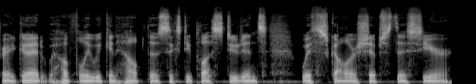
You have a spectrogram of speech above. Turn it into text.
Very good. Hopefully, we can help those 60 plus students with scholarships this year.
